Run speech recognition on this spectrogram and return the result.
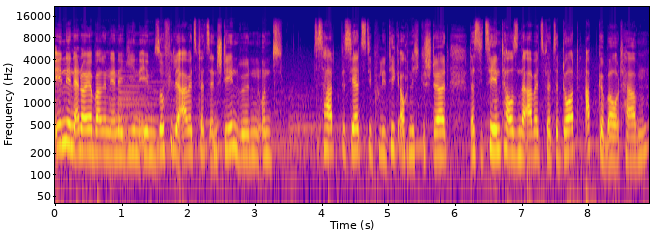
in den erneuerbaren Energien eben so viele Arbeitsplätze entstehen würden und es hat bis jetzt die Politik auch nicht gestört, dass sie Zehntausende Arbeitsplätze dort abgebaut haben.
